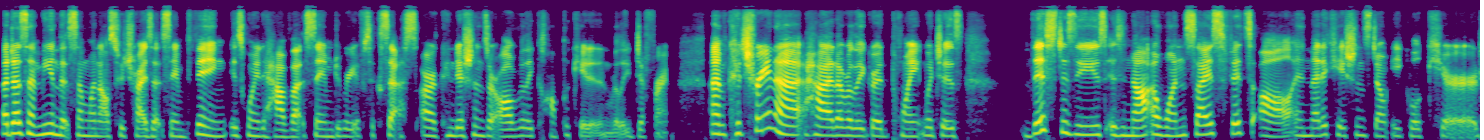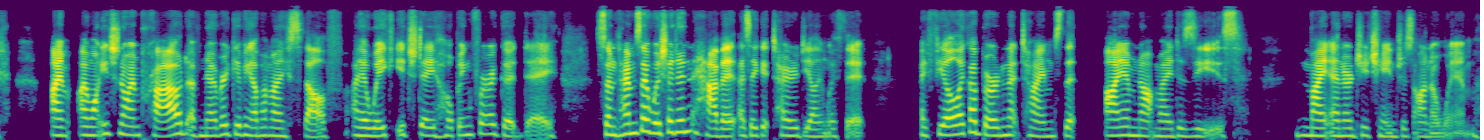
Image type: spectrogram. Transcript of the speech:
that doesn't mean that someone else who tries that same thing is going to have that same degree of success. Our conditions are all really complicated and really different. Um, Katrina had a really good point, which is this disease is not a one size fits all, and medications don't equal cured. I'm, I want you to know I'm proud of never giving up on myself. I awake each day hoping for a good day. Sometimes I wish I didn't have it as I get tired of dealing with it. I feel like a burden at times that I am not my disease. My energy changes on a whim.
